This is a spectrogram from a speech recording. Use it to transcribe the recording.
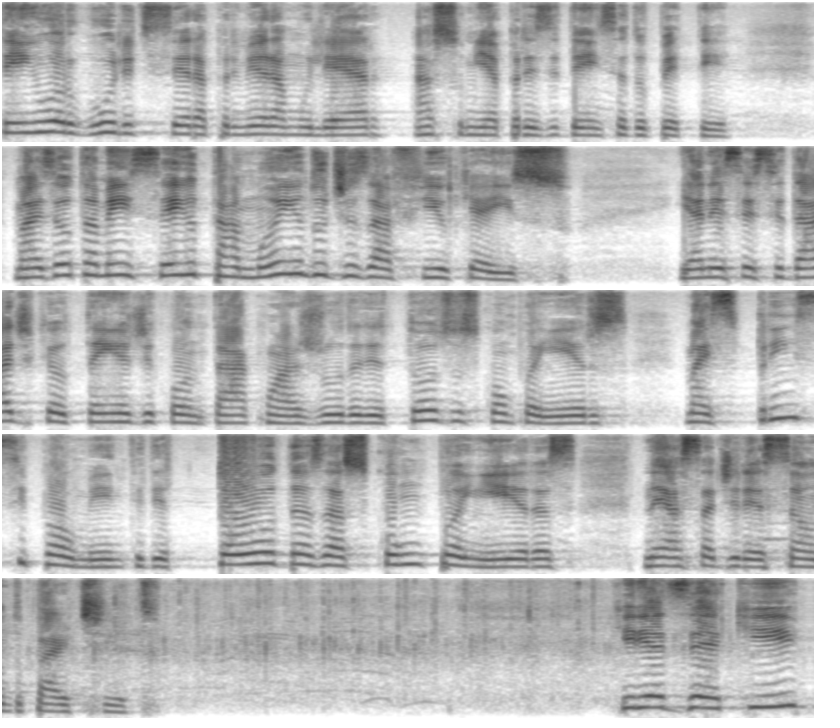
Tenho orgulho de ser a primeira mulher a assumir a presidência do PT. Mas eu também sei o tamanho do desafio que é isso. E a necessidade que eu tenho de contar com a ajuda de todos os companheiros, mas principalmente de todas as companheiras nessa direção do partido. Queria dizer aqui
